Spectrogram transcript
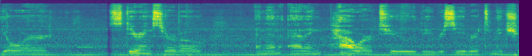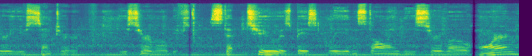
your steering servo and then adding power to the receiver to make sure you center the servo. Step two is basically installing the servo horn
